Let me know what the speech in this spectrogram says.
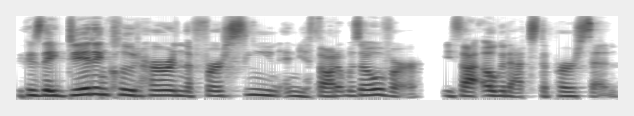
because they did include her in the first scene, and you thought it was over. You thought, oh, that's the person.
